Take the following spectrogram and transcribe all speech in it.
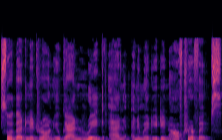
so that later on you can rig and animate it in After Effects.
